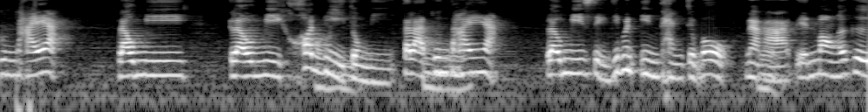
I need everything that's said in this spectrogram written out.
ทุนไทยอะเรามีเรามีข้อดีข้อดีตรงนี้ ตลาดทุนไทยอะเรามีสิ่งที่มัน intangible นะคะเรียนมองก็คือ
